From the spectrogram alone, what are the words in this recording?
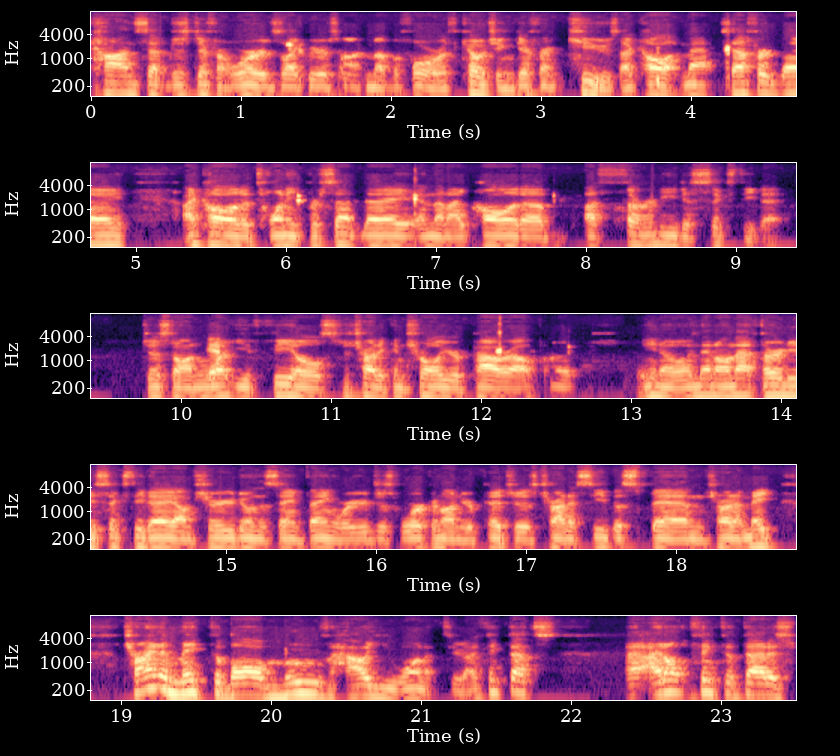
concept, just different words, like we were talking about before with coaching, different cues. I call it max effort day, I call it a 20% day, and then I call it a, a 30 to 60 day, just on yep. what you feel to try to control your power output. You know, and then on that 30 to 60 day, I'm sure you're doing the same thing where you're just working on your pitches, trying to see the spin, trying to make trying to make the ball move how you want it to. I think that's I don't think that that is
